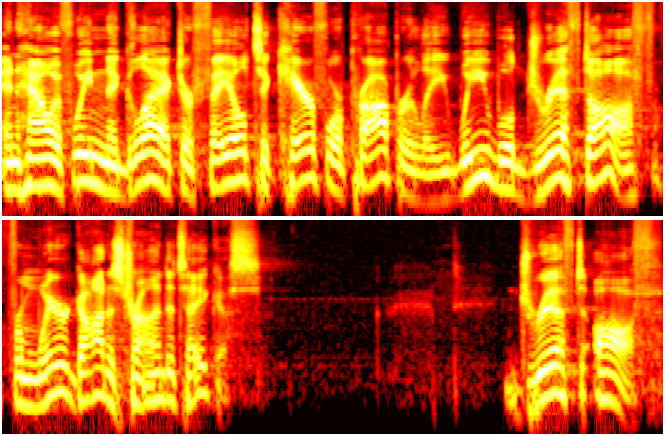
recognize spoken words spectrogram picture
and how if we neglect or fail to care for properly, we will drift off from where God is trying to take us. Drift off.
